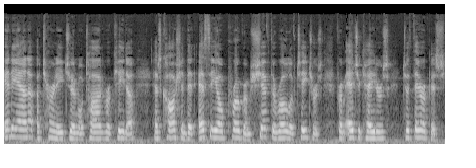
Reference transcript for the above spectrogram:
Indiana Attorney General Todd Rokita has cautioned that SEL programs shift the role of teachers from educators to therapists.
